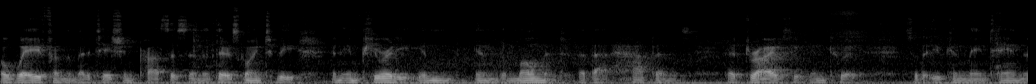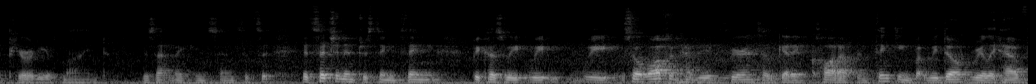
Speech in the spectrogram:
away from the meditation process and that there's going to be an impurity in, in the moment that that happens that drives you into it so that you can maintain the purity of mind. Is that making sense? It's, a, it's such an interesting thing because we, we, we so often have the experience of getting caught up in thinking, but we don't really have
